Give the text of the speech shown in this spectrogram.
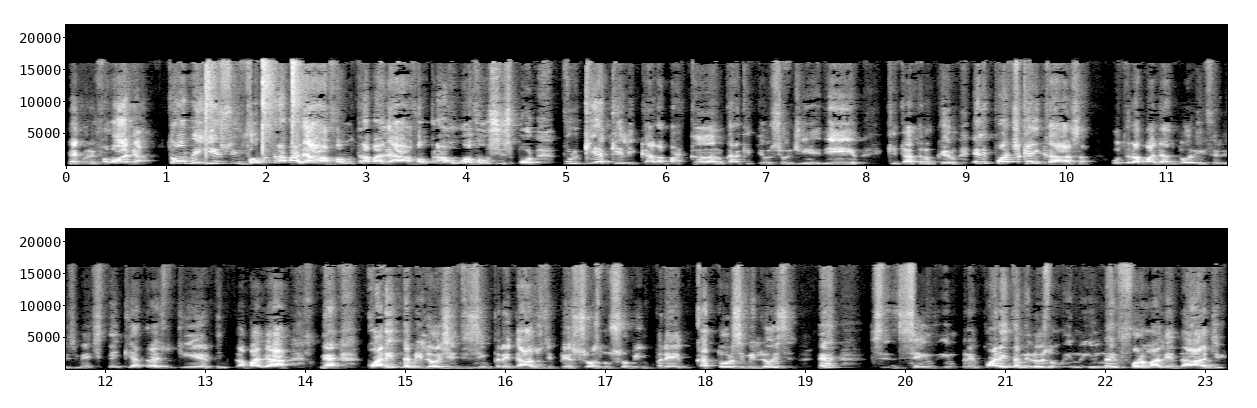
Né? Quando ele fala, olha, tomem isso e vamos trabalhar, vamos trabalhar, vamos para a rua, vamos se expor. Porque aquele cara bacana, o cara que tem o seu dinheirinho, que está tranquilo, ele pode ficar em casa. O trabalhador, infelizmente, tem que ir atrás do dinheiro, tem que trabalhar. Né? 40 milhões de desempregados, de pessoas no subemprego, 14 milhões de, né, sem emprego, 40 milhões na informalidade.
